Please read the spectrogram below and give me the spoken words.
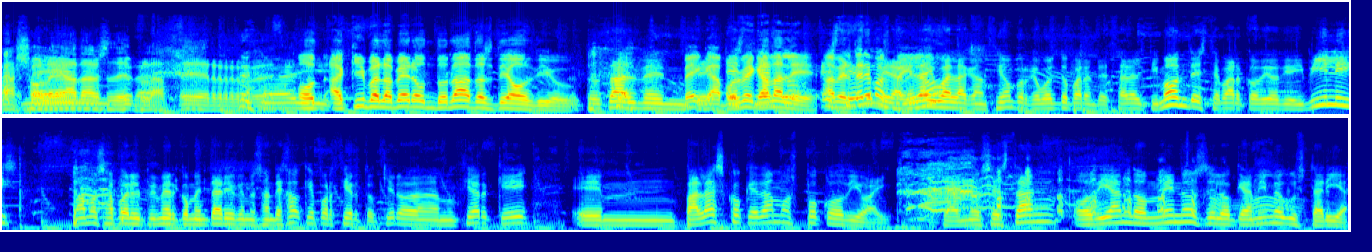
Las oleadas de Entra. placer. On- aquí van a haber hondonadas de odio. Totalmente. Venga, pues Es venga, cierto- dale. es A ver, cierto, tenemos mira, mail, Me da ¿no? igual la canción porque he vuelto para empezar el timón de este barco de odio y bilis. Vamos a por el primer comentario que nos han dejado, que por cierto, quiero anunciar que en Palasco quedamos poco odio ahí. O sea, nos están odiando menos de lo que a mí me gustaría.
